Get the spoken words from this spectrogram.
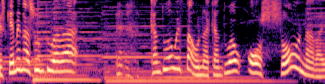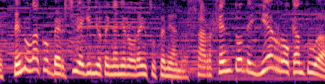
Eskemen asuntua da, eh, kantu hau ez da ona, kantu hau oso ona da, ez zenolako bersio egin dioten gainero orain zuzenean, Sargento de Hierro kantua.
